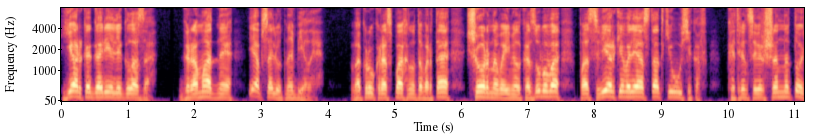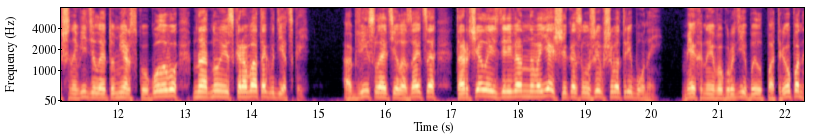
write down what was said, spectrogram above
ярко горели глаза, громадные и абсолютно белые. Вокруг распахнутого рта, черного и мелкозубого, посверкивали остатки усиков. Кэтрин совершенно точно видела эту мерзкую голову на одной из кроваток в детской. Обвислое тело зайца торчало из деревянного ящика, служившего трибуной. Мех на его груди был потрепан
